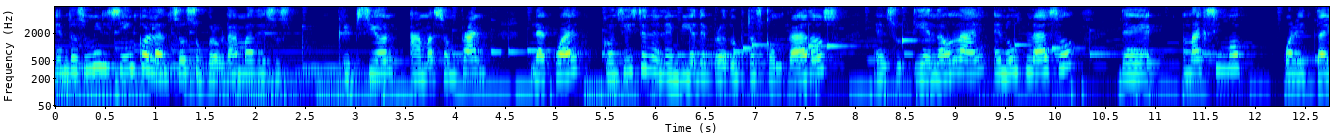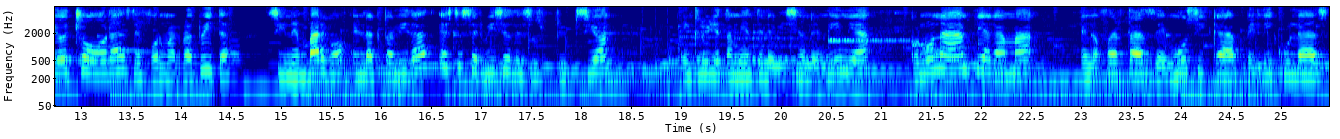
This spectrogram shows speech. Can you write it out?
en 2005 lanzó su programa de suscripción Amazon Prime, la cual consiste en el envío de productos comprados en su tienda online en un plazo de máximo 48 horas de forma gratuita. Sin embargo, en la actualidad este servicio de suscripción incluye también televisión en línea con una amplia gama en ofertas de música, películas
